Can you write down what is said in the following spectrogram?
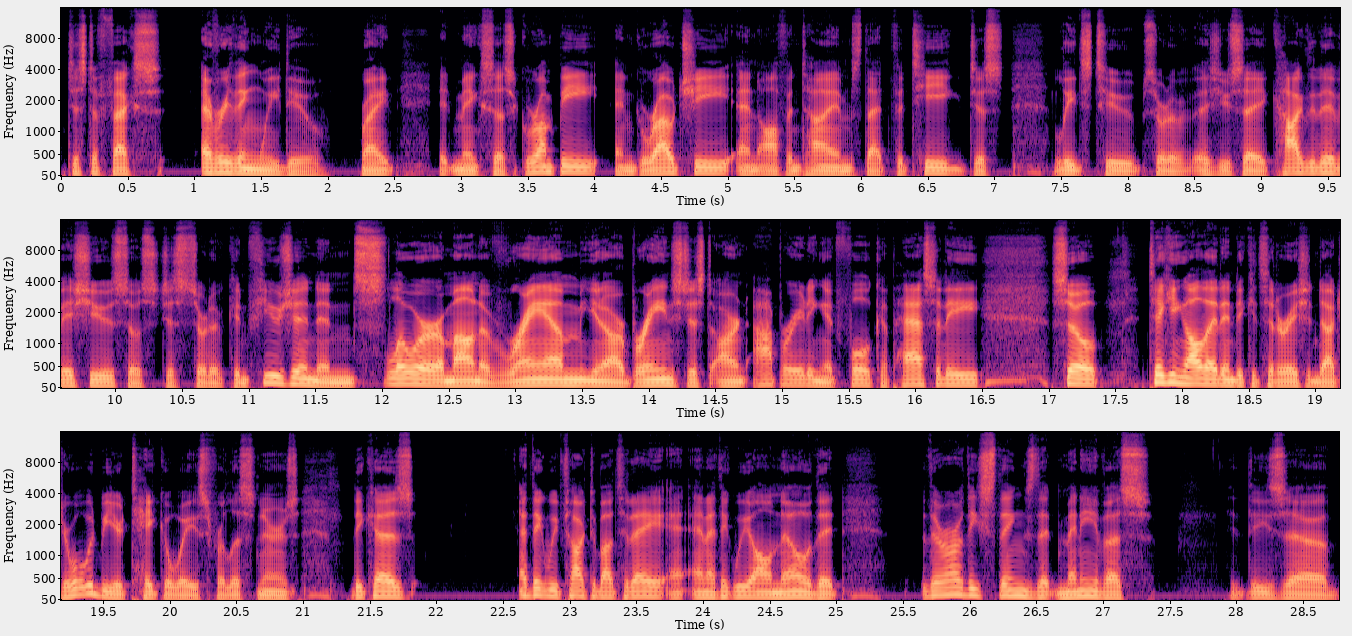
just affects everything we do, right? It makes us grumpy and grouchy, and oftentimes that fatigue just leads to sort of, as you say, cognitive issues. So it's just sort of confusion and slower amount of RAM. You know, our brains just aren't operating at full capacity. So, taking all that into consideration, Doctor, what would be your takeaways for listeners? Because I think we've talked about today, and I think we all know that there are these things that many of us, these uh,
